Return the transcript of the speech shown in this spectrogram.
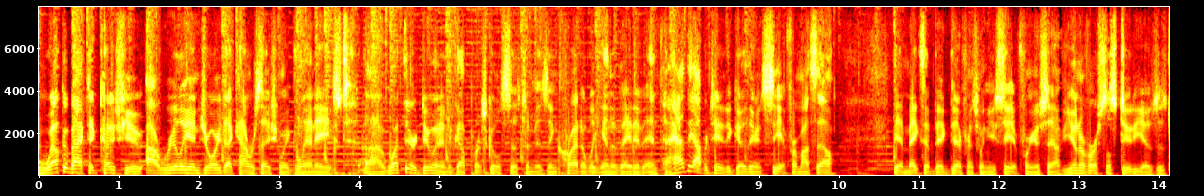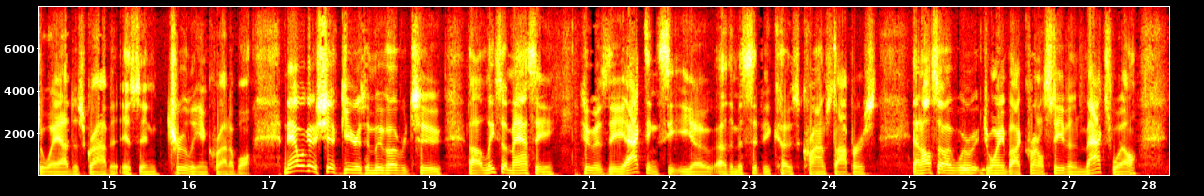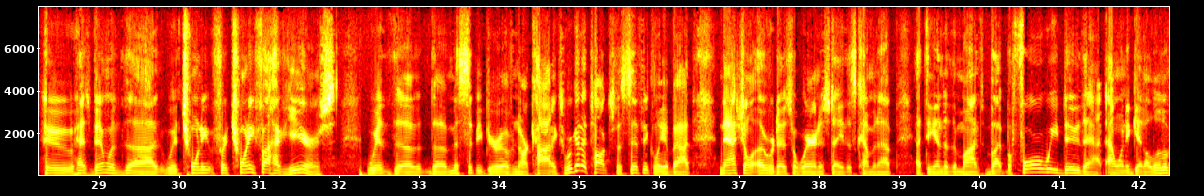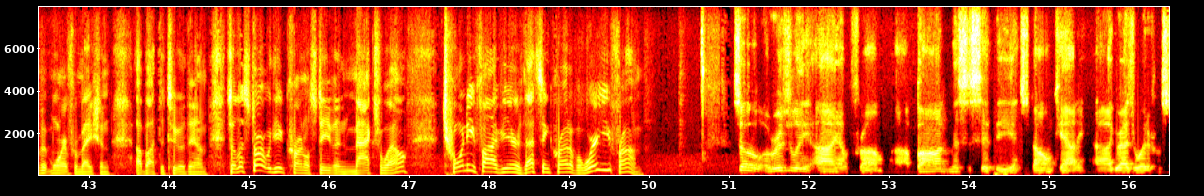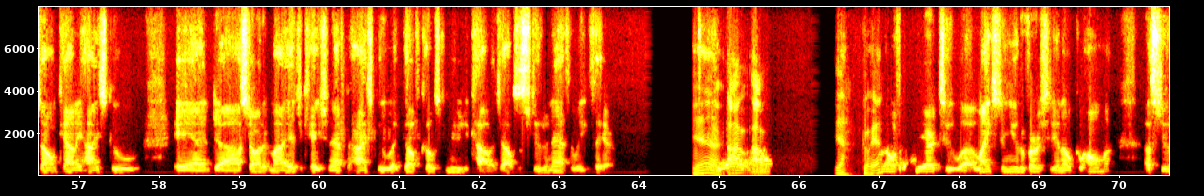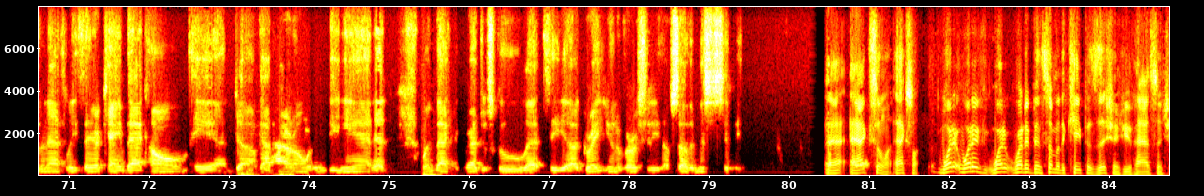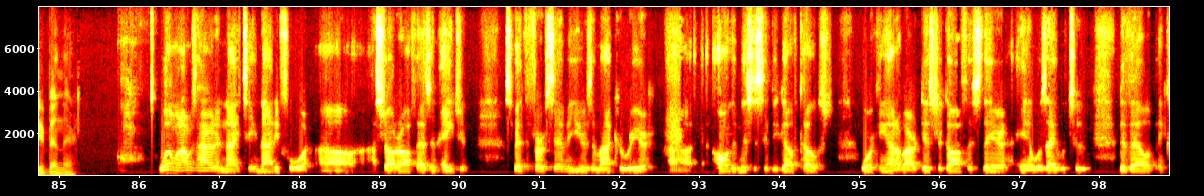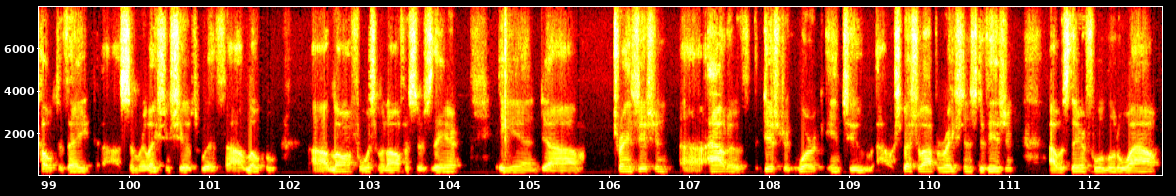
Welcome back to Coast View. I really enjoyed that conversation with Glenn East. Uh, what they're doing in the Gulfport school system is incredibly innovative, and to have the opportunity to go there and see it for myself, it makes a big difference when you see it for yourself. Universal Studios is the way I describe it. It's in, truly incredible. Now we're going to shift gears and move over to uh, Lisa Massey, who is the acting CEO of the Mississippi Coast Crime Stoppers. And also, we're joined by Colonel Stephen Maxwell, who has been with uh, with 20 for 25 years with the the Mississippi Bureau of Narcotics. We're going to talk specifically about National Overdose Awareness Day that's coming up at the end of the month. But before we do that, I want to get a little bit more information about the two of them. So let's start with you, Colonel Stephen Maxwell. 25 years, that's incredible. Where are you from? So originally, I am from uh, Bond, Mississippi, in Stone County. Uh, I graduated from Stone County High School and uh, started my education after high school at Gulf Coast Community College. I was a student athlete there. Yeah, I, I, yeah. Go ahead. Went from there to uh, Langston University in Oklahoma. A student athlete there. Came back home and uh, got hired on with MBN and went back to graduate school at the uh, great University of Southern Mississippi. Excellent, excellent. What what have what what have been some of the key positions you've had since you've been there? Well, when I was hired in 1994, uh, I started off as an agent. Spent the first seven years of my career uh, on the Mississippi Gulf Coast, working out of our district office there, and was able to develop and cultivate uh, some relationships with uh, local uh, law enforcement officers there, and um, transition uh, out of district work into our special operations division. I was there for a little while.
